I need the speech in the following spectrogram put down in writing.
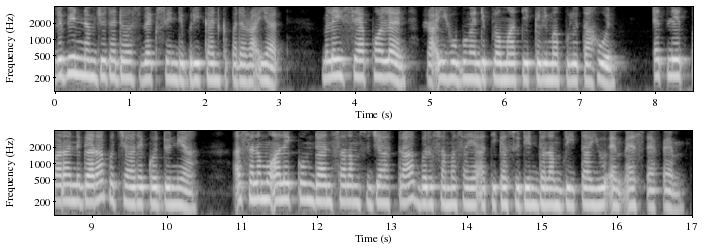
Lebih 6 juta dos vaksin diberikan kepada rakyat. Malaysia Poland raih hubungan diplomatik ke-50 tahun. Atlet para negara pecah rekod dunia. Assalamualaikum dan salam sejahtera bersama saya Atika Sudin dalam berita UMS FM.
